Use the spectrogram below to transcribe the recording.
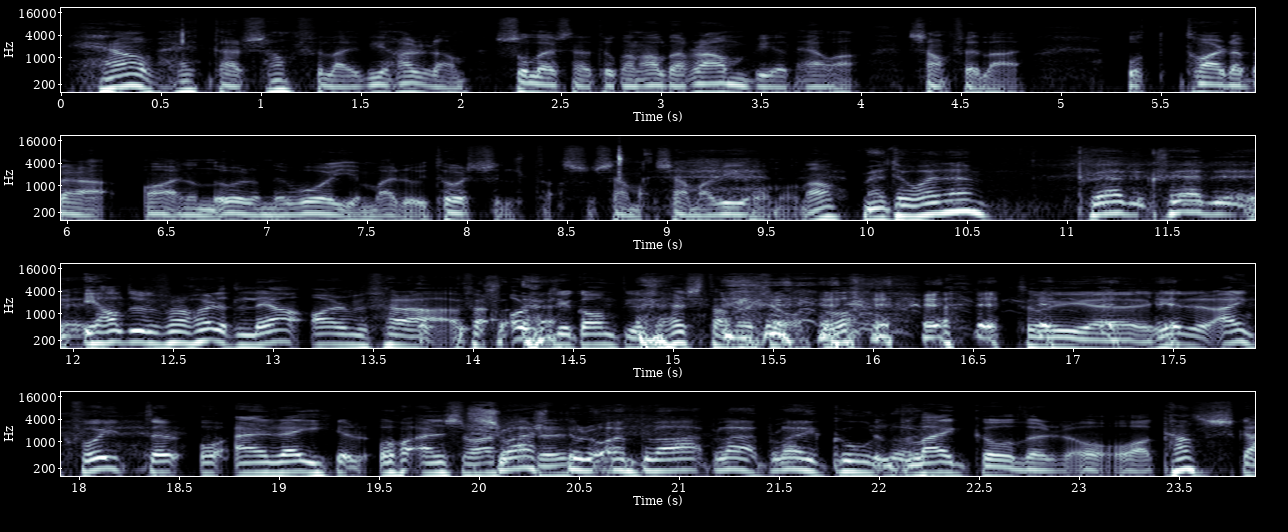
hev hettar samfellet vi herran så løsner at du kan halda fram vi at heva samfellet og tar det bara av en öron nivå i mig då i tørskilt, altså, samma samma vi honom da. Men då är det Kvar kvar Jag hade väl för hört lä arm för för ordentlig gång till hästarna så. Så här är en kvitter och en rejer och en svart. Svarter och en blå blå blå gul. Blå gul och och kanske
